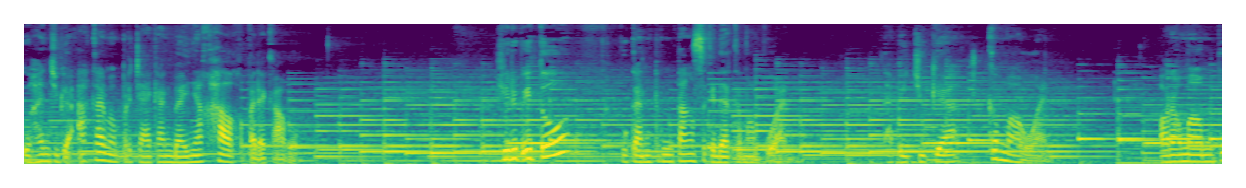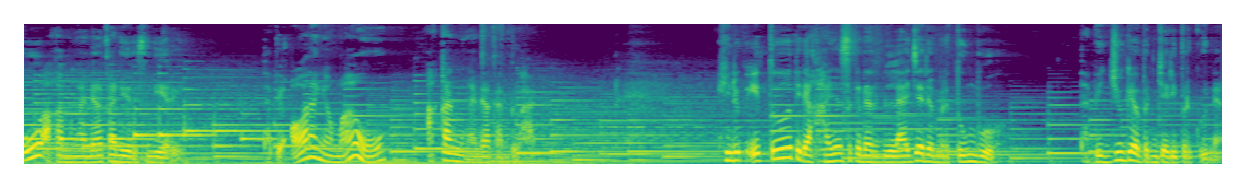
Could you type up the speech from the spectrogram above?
Tuhan juga akan mempercayakan banyak hal kepada kamu. Hidup itu bukan tentang sekedar kemampuan, tapi juga kemauan. Orang mampu akan mengandalkan diri sendiri, tapi orang yang mau akan mengandalkan Tuhan. Hidup itu tidak hanya sekedar belajar dan bertumbuh, tapi juga menjadi berguna.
